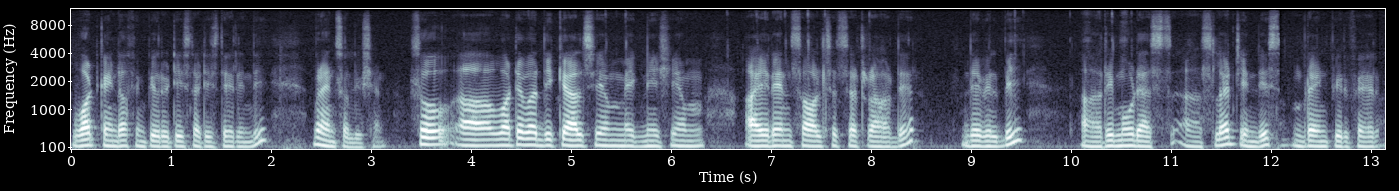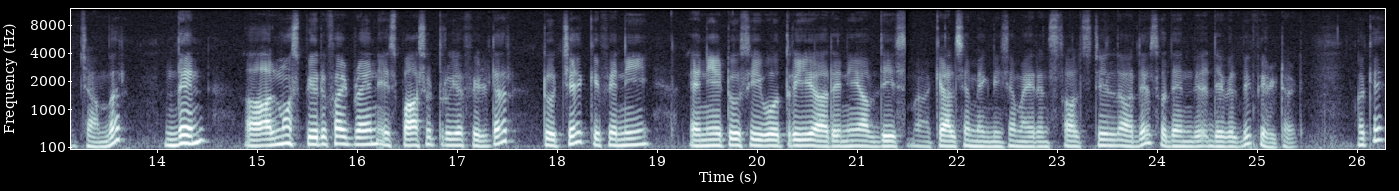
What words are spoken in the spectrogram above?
what kind of impurities that is there in the brine solution. So, uh, whatever the calcium, magnesium, iron, salts etc. are there, they will be uh, removed as uh, sludge in this brine purifier chamber. Then uh, almost purified brine is passed through a filter to check if any Na2CO3 or any of these uh, calcium, magnesium, iron salts still are there. So, then they, they will be filtered. Okay.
